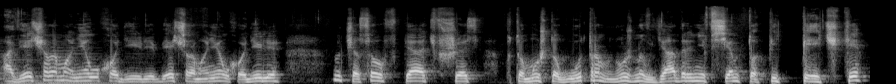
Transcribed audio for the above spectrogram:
а вечером они уходили. Вечером они уходили ну, часов в пять, в шесть, потому что утром нужно в Ядрине всем топить печки,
